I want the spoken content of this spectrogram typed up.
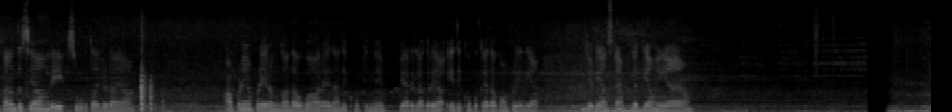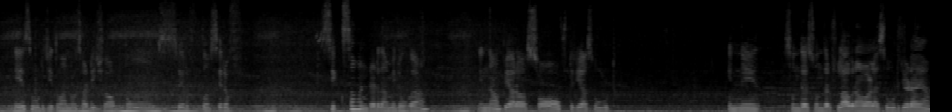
ਤੁਹਾਨੂੰ ਦੱਸਿਆ ਹਰੇਕ ਸੂਟ ਦਾ ਜਿਹੜਾ ਆ, ਆਪਣੇ ਆਪਣੇ ਰੰਗਾਂ ਦਾ ਉਭਾਰ ਹੈ। ਇਹਦਾ ਦੇਖੋ ਕਿੰਨੇ ਪਿਆਰੇ ਲੱਗ ਰਿਹਾ ਇਹ ਦੇਖੋ ਬਕਾਇਦਾ ਕੰਪਨੀ ਦੀਆਂ ਜਿਹੜੀਆਂ ਸਟੈਂਪ ਲੱਗੀਆਂ ਹੋਈਆਂ ਆ। ਇਹ ਸੂਟ ਜੀ ਤੁਹਾਨੂੰ ਸਾਡੀ ਸ਼ਾਪ ਤੋਂ ਸਿਰਫ ਤੋਂ ਸਿਰਫ 600 ਦਾ ਮਿਲੂਗਾ। ਇੰਨਾ ਪਿਆਰਾ ਸੌਫਟ ਜਿਹਾ ਸੂਟ। ਇੰਨੇ ਸੁੰਦਰ ਸੁੰਦਰ ਫਲਾਵਰਾਂ ਵਾਲਾ ਸੂਟ ਜਿਹੜਾ ਆ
